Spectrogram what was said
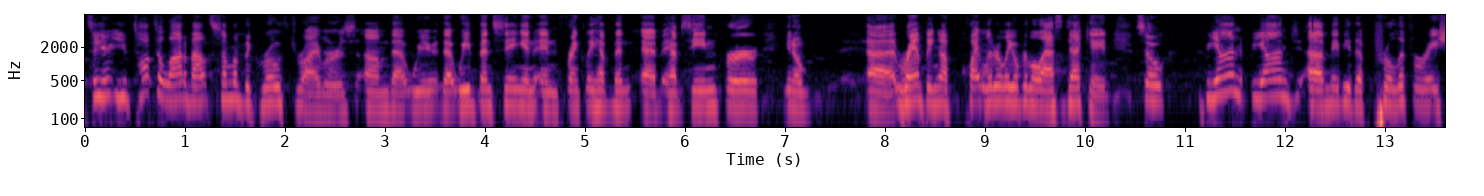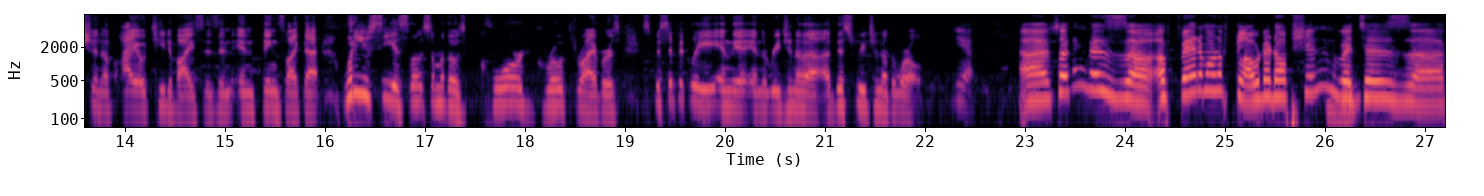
So you you've talked a lot about some of the growth drivers um, that we that we've been seeing and, and frankly have been have seen for you know uh, ramping up quite literally over the last decade. So beyond beyond uh, maybe the proliferation of IoT devices and, and things like that, what do you see as some of those core growth drivers, specifically in the in the region of uh, this region of the world? Yeah. Uh, so I think there's uh, a fair amount of cloud adoption, mm-hmm. which is uh,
